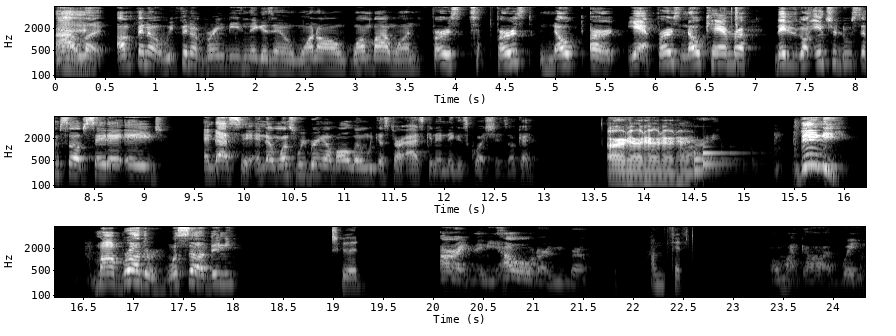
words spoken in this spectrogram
Ah, Yeah. look, I'm finna we finna bring these niggas in one on one by one. First, first no or yeah, first no camera. They just gonna introduce themselves, say their age, and that's it. And then once we bring them all in, we can start asking the niggas questions. Okay. Heard, heard, heard, heard, heard. All right. Vinny, my brother. What's up, Vinny? It's good. All right, Vinny. How old are you, bro? I'm 15. Oh my God. Wait,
